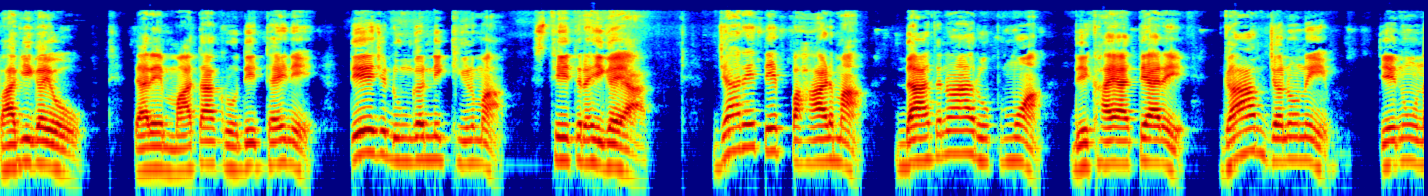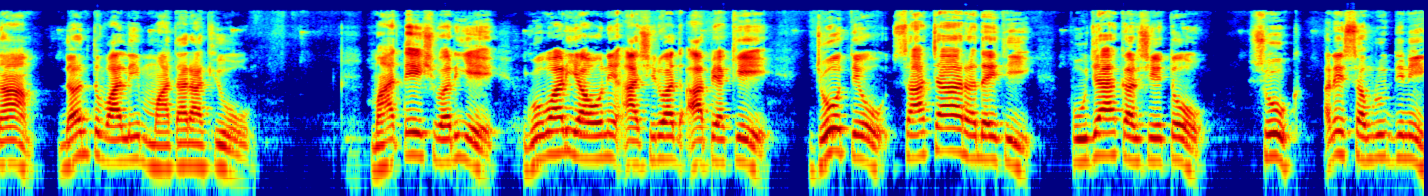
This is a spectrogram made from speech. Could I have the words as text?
ભાગી ગયો. ત્યારે માતા ક્રોધિત થઈને તે જ ડુંગરની ખીણમાં સ્થિત રહી ગયા. જ્યારે તે પહાડમાં દાંતના રૂપમાં દેખાયા ત્યારે ગામજનોને તેનું નામ દંતવાલી માતા રાખ્યું. માતેશ્વરીએ ગોવાળિયાઓને આશીર્વાદ આપ્યા કે જો તેઓ સાચા હૃદયથી પૂજા કરશે તો સુખ અને સમૃદ્ધિની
